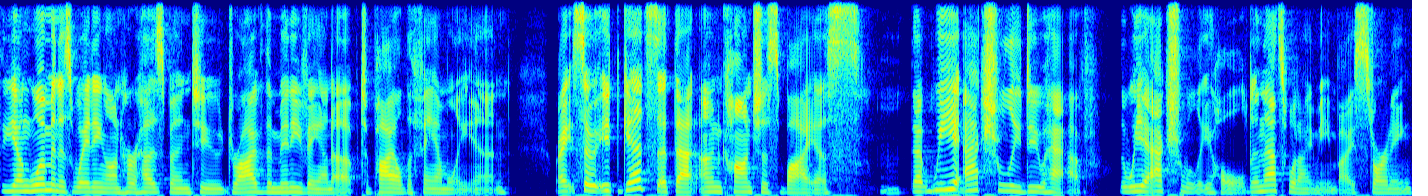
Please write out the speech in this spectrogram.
The young woman is waiting on her husband to drive the minivan up to pile the family in, right? So it gets at that unconscious bias that we actually do have that we actually hold. And that's what I mean by starting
